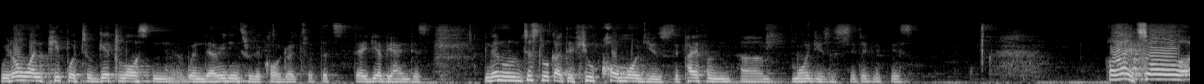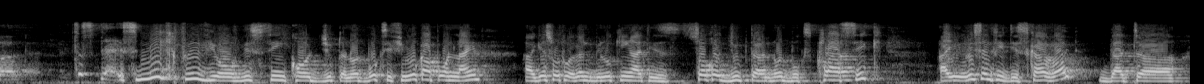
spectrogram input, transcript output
we don't want people to get lost in, when they're reading through the code, right? So that's the idea behind this. And then we'll just look at a few core modules, the Python um, modules associated with this. All right, so uh, just a sneak preview of this thing called Jupyter Notebooks. If you look up online, I guess what we're going to be looking at is so-called Jupyter Notebooks Classic. I recently discovered that uh,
